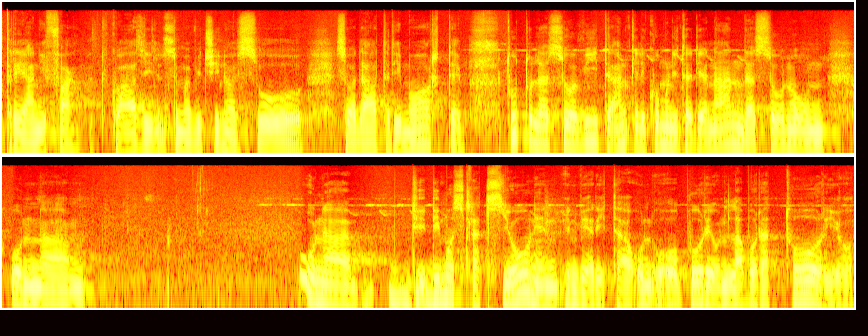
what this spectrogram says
tre anni fa, quasi insomma, vicino alla sua, data di morte. Tutta la sua vita, anche le comunità di Ananda sono un, un um, una dimostrazione in, in verità, un, oppure un laboratorio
